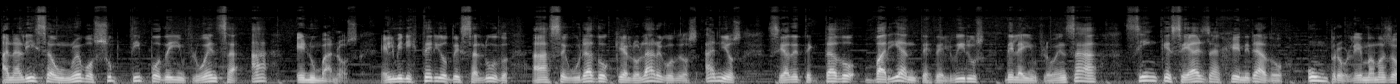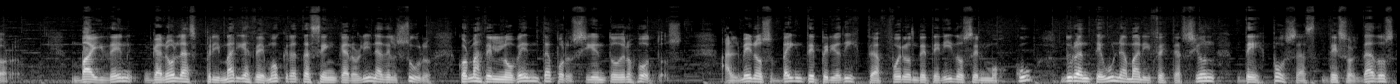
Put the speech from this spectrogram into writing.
analiza un nuevo subtipo de influenza A en humanos. El Ministerio de Salud ha asegurado que a lo largo de los años se ha detectado variantes del virus de la influenza A sin que se haya generado un problema mayor. Biden ganó las primarias demócratas en Carolina del Sur con más del 90% de los votos. Al menos 20 periodistas fueron detenidos en Moscú durante una manifestación de esposas de soldados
